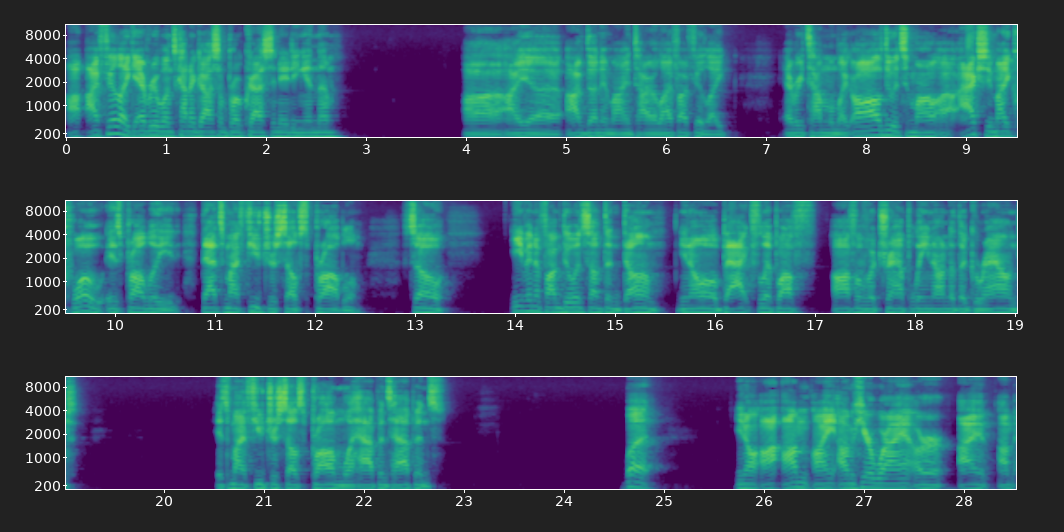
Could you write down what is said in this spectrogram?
I, I feel like everyone's kind of got some procrastinating in them. Uh, I uh, I've done it my entire life. I feel like every time I'm like, oh, I'll do it tomorrow. Uh, actually, my quote is probably that's my future self's problem. So even if I'm doing something dumb, you know, a backflip off off of a trampoline onto the ground, it's my future self's problem. What happens happens. But you know, I, I'm I, I'm here where I am, or I I'm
